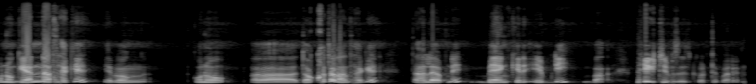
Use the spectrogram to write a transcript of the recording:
কোনো জ্ঞান না থাকে এবং কোনো দক্ষতা না থাকে, তাহলে আপনি ব্যাংকের এফডি বা ফিক্সড ডিপোজিট করতে পারেন।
